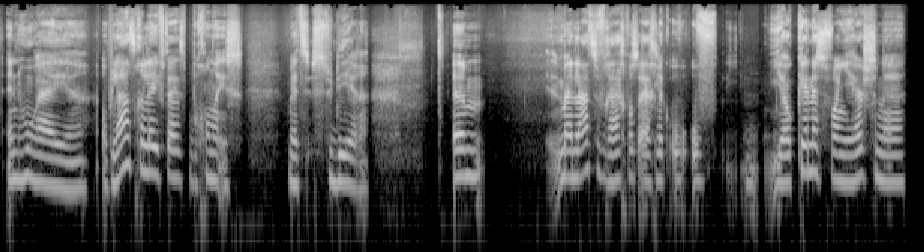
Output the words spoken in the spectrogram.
en hoe hij uh, op latere leeftijd begonnen is met studeren. Um, mijn laatste vraag was eigenlijk of, of, jouw kennis van je hersenen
